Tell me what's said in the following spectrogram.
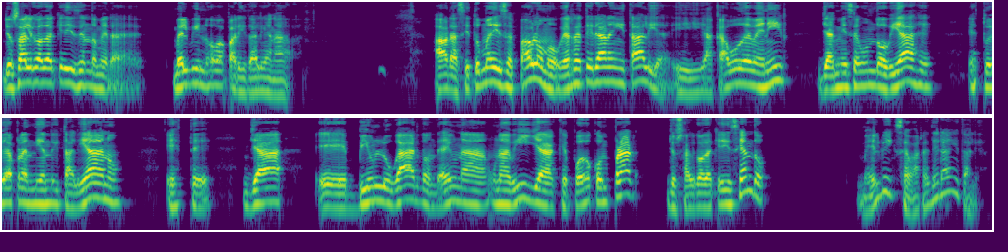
Yo salgo de aquí diciendo, mira, Melvin no va para Italia nada. Ahora, si tú me dices, Pablo, me voy a retirar en Italia y acabo de venir, ya es mi segundo viaje, estoy aprendiendo italiano, este, ya eh, vi un lugar donde hay una, una villa que puedo comprar, yo salgo de aquí diciendo, Melvin se va a retirar en Italia.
